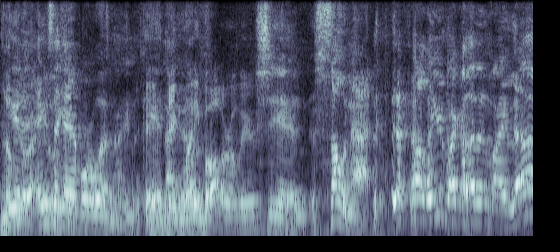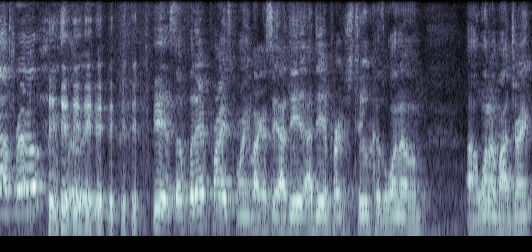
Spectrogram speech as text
No, yeah, you're the right. Was 82nd 50. Airborne was 90. Okay, yeah, big money baller over here. Shit, so not. That's why when you like a hundred, like nah, bro. So, yeah, so for that price point, like I said, I did I did purchase two because one of them, uh, one of them I drank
